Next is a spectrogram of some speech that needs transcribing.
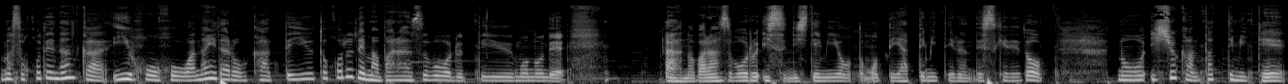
まあ、そこでなんかいい方法はないだろうかっていうところで、まあ、バランスボールっていうものであのバランスボール椅子にしてみようと思ってやってみてるんですけれどの1週間経ってみて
